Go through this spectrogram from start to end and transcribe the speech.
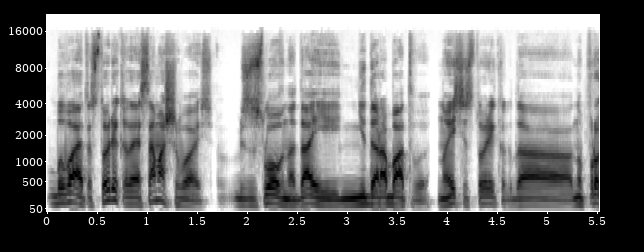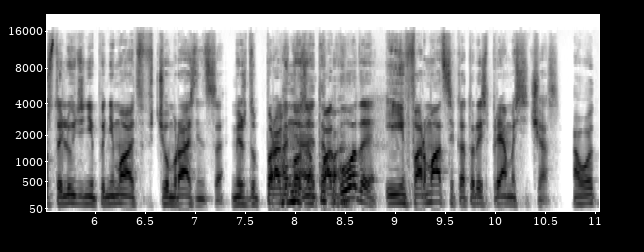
бывает история, когда я сам ошибаюсь, безусловно, да, и не дорабатываю. Но есть истории, когда, ну, просто люди не понимают, в чем разница между прогнозом это по- погоды и информацией, которая есть прямо сейчас. А вот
